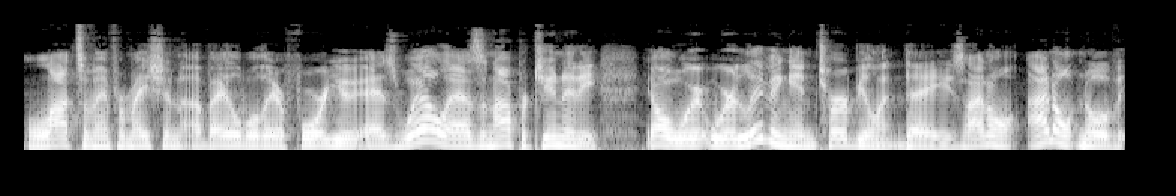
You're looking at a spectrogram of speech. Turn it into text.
Lots of information available there for you, as well as an opportunity. You know, we're, we're living in turbulent days. I don't I don't know of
